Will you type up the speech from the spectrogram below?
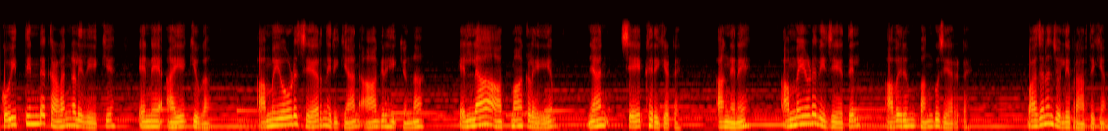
കൊയ്ത്തിന്റെ കളങ്ങളിലേക്ക് എന്നെ അയയ്ക്കുക. അമ്മയോട് ചേർന്നിരിക്കാൻ ആഗ്രഹിക്കുന്ന എല്ലാ ആത്മാക്കളെയും ഞാൻ ശേഖരിക്കട്ടെ. അങ്ങനെ അമ്മയുടെ വിജയത്തിൽ അവരും പങ്കുചേരട്ടെ. വചനം ചൊല്ലി പ്രാർത്ഥിക്കാം.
